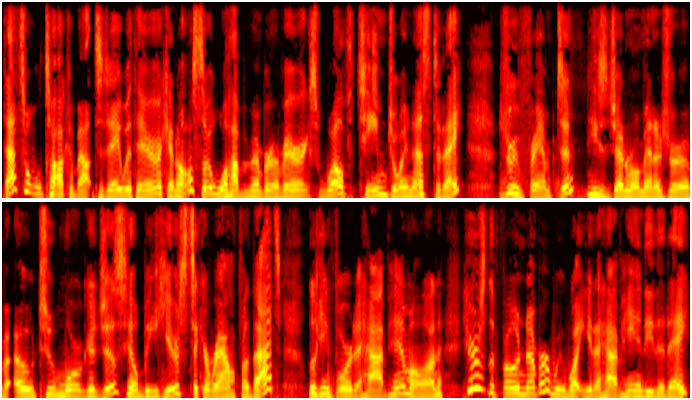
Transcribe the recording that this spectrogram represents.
That's what we'll talk about today with Eric, and also we'll have a member of Eric's wealth team join us today, Drew Frampton. He's general manager of O2 Mortgages. He'll be here. Stick around for that. Looking forward to have him on. Here's the phone number we want you to have handy today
